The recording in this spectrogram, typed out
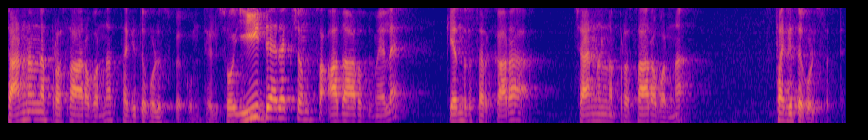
ಚಾನಲ್ನ ಪ್ರಸಾರವನ್ನು ಸ್ಥಗಿತಗೊಳಿಸಬೇಕು ಅಂತೇಳಿ ಸೊ ಈ ಡೈರೆಕ್ಷನ್ಸ್ ಆಧಾರದ ಮೇಲೆ ಕೇಂದ್ರ ಸರ್ಕಾರ ಚಾನಲ್ನ ಪ್ರಸಾರವನ್ನು ಸ್ಥಗಿತಗೊಳಿಸುತ್ತೆ.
